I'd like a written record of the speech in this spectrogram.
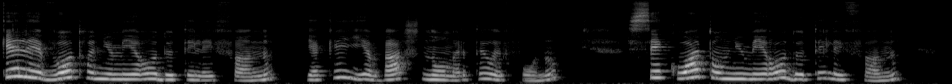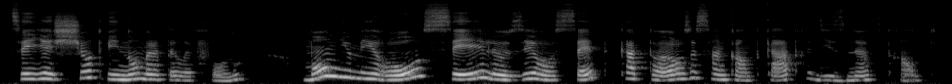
Quel est votre numéro de téléphone? Який є ваш номер телефону? C'est quoi ton numéro de téléphone? Це є що твій номер телефону? Mon numéro, c'est le 07 14 54 19 30.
